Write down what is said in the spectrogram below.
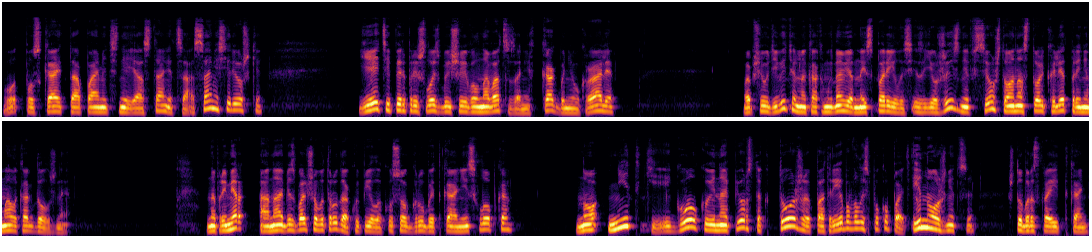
Вот пускай та память с ней и останется, а сами сережки... Ей теперь пришлось бы еще и волноваться за них, как бы не украли. Вообще удивительно, как мгновенно испарилось из ее жизни все, что она столько лет принимала как должное. Например, она без большого труда купила кусок грубой ткани из хлопка, но нитки, иголку и наперсток тоже потребовалось покупать, и ножницы, чтобы раскроить ткань.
